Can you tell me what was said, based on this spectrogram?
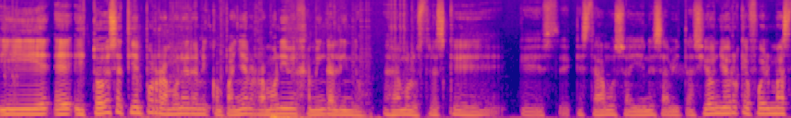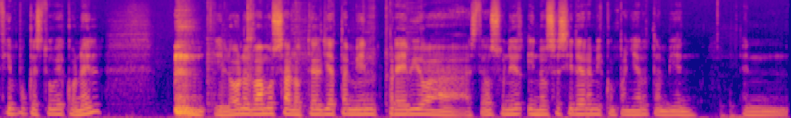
y, eh, y todo ese tiempo Ramón era mi compañero, Ramón y Benjamín Galindo, éramos los tres que, que, este, que estábamos ahí en esa habitación. Yo creo que fue el más tiempo que estuve con él y luego nos vamos al hotel ya también previo a Estados Unidos y no sé si él era mi compañero también. En,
